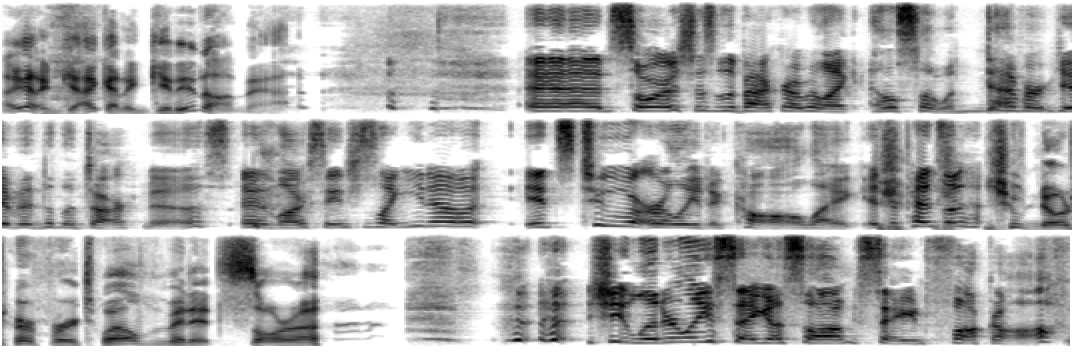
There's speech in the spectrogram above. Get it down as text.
I gotta, I gotta get in on that. And Sora's just in the background, like, Elsa would never give in to the darkness. And Larxene's just like, you know, it's too early to call. Like, it depends on. You've known her for 12 minutes, Sora. she literally sang a song saying "fuck off."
